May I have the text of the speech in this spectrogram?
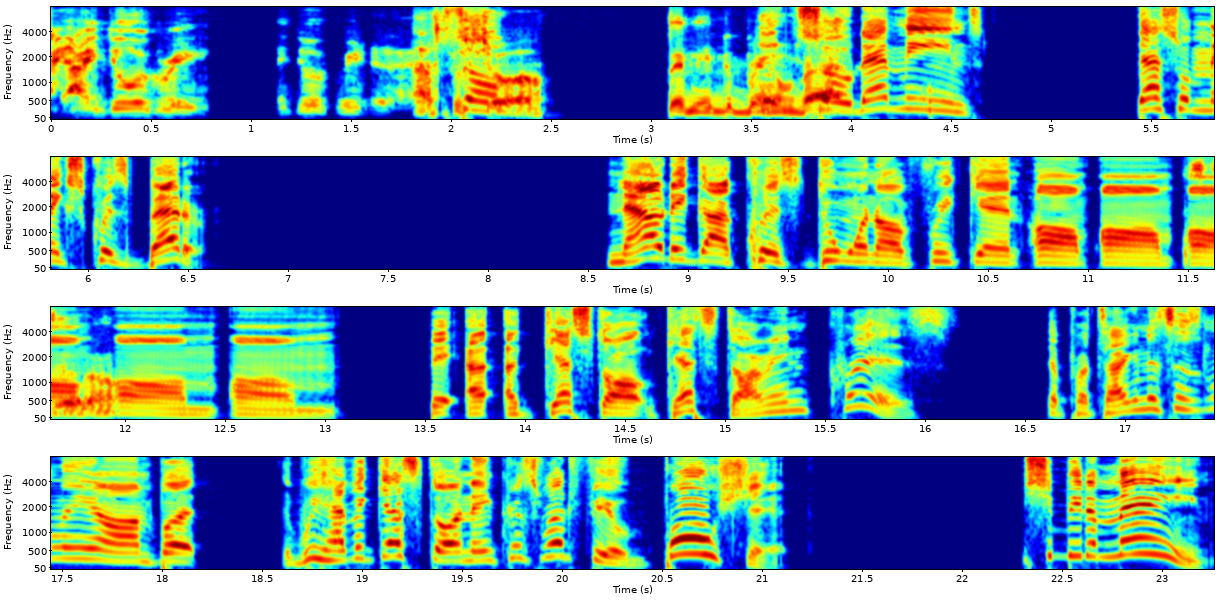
I I do agree. I do agree to that. That's for So- sure. They need to bring him back. So that means that's what makes Chris better. Now they got Chris doing a freaking um um um um um a, a guest star guest starring Chris. The protagonist is Leon, but we have a guest star named Chris Redfield. Bullshit. He should be the main.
